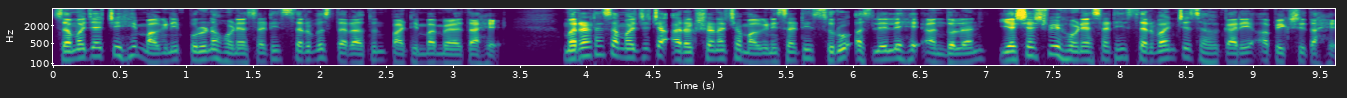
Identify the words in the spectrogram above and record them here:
समाजाची ही मागणी पूर्ण होण्यासाठी सर्व स्तरातून पाठिंबा मिळत आहे. मराठा समाजाच्या आरक्षणाच्या मागणीसाठी सुरू असलेले हे आंदोलन यशस्वी होण्यासाठी सर्वांचे सहकार्य अपेक्षित आहे.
